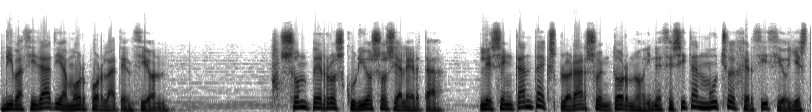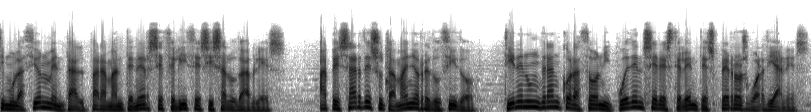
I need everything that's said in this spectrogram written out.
vivacidad y amor por la atención. Son perros curiosos y alerta. Les encanta explorar su entorno y necesitan mucho ejercicio y estimulación mental para mantenerse felices y saludables. A pesar de su tamaño reducido, tienen un gran corazón y pueden ser excelentes perros guardianes,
